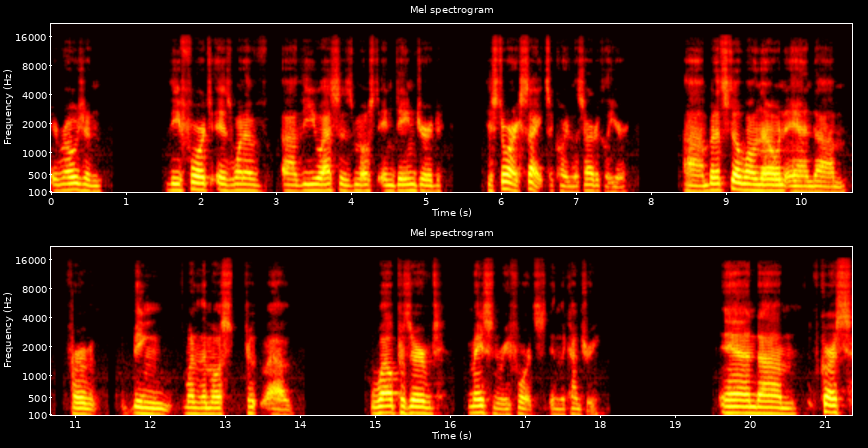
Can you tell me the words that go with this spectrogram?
erosion, the fort is one of uh, the U.S.'s most endangered historic sites, according to this article here. Um, but it's still well known and um, for being one of the most uh, well preserved masonry forts in the country. And um, of course,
